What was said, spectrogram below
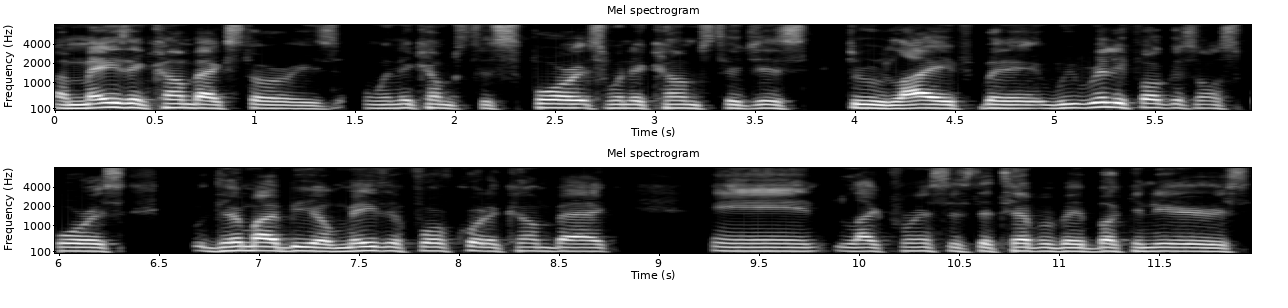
amazing comeback stories when it comes to sports, when it comes to just through life. But we really focus on sports. There might be an amazing fourth quarter comeback. And, like, for instance, the Tampa Bay Buccaneers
